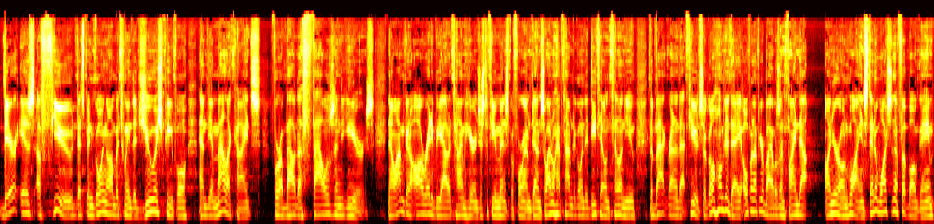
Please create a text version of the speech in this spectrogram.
there is a feud that's been going on between the Jewish people and the Amalekites for about a thousand years. Now, I'm going to already be out of time here in just a few minutes before I'm done, so I don't have time to go into detail in telling you the background of that feud. So go home today, open up your Bibles, and find out on your own why. Instead of watching a football game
